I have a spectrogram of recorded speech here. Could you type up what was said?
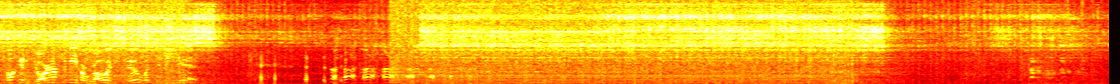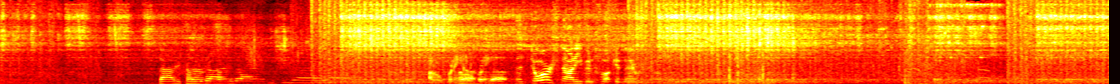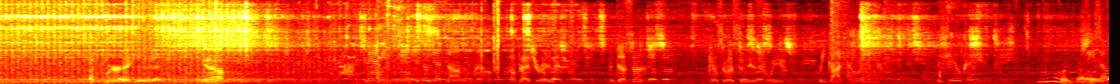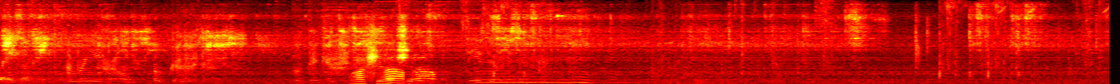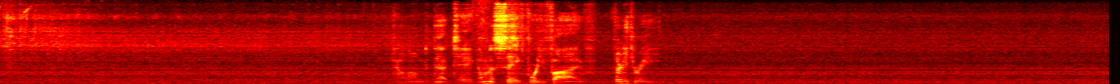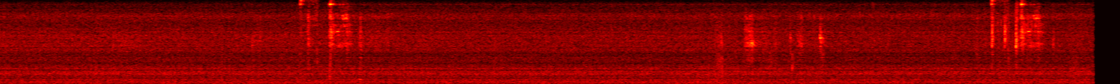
fucking door have to be heroic too? What did he get? Down, he comes down. Not opening up. The door's not even fucking. There we go. Weird, eh? Yeah. Manny, is Odessa on the line? I'll patch her in. Odessa? Kelso has some news for you. We got Eleanor. Is she okay? Ooh, I got She's a... okay. I'm bringing her home. Oh, God. Oh, thank God. Wash it up. See you soon. Did that take? I'm gonna say 45. 33.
